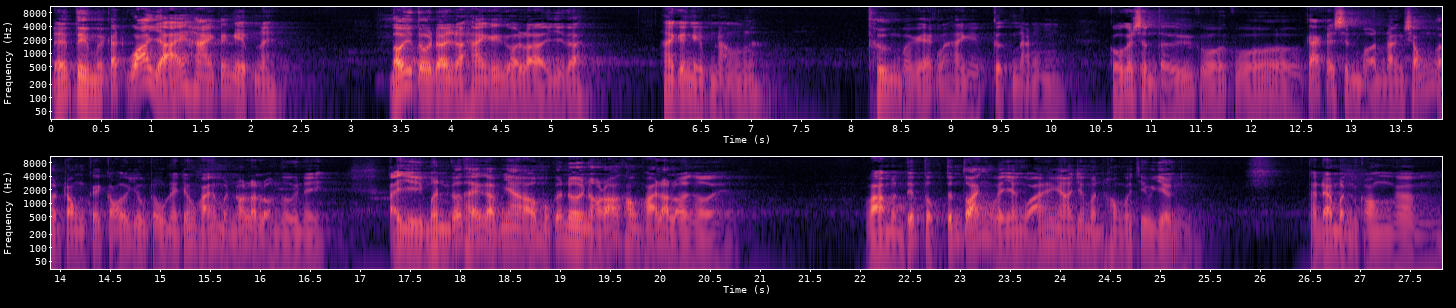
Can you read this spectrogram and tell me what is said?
để tìm cái cách quá giải hai cái nghiệp này. Đối với tôi đây là hai cái gọi là cái gì ta? Hai cái nghiệp nặng thương và ghét là hai nghiệp cực nặng của cái sinh tử của của các cái sinh mệnh đang sống ở trong cái cõi vũ trụ này, chứ không phải mình nói là loài người này. Tại vì mình có thể gặp nhau ở một cái nơi nào đó, không phải là loài người. Và mình tiếp tục tính toán về nhân quả với nhau, chứ mình không có chịu dừng. Thành ra mình còn um,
